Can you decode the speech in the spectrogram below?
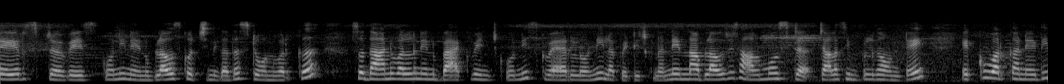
లేయర్స్ వేసుకొని నేను బ్లౌజ్కి వచ్చింది కదా స్టోన్ వర్క్ సో దానివల్ల నేను బ్యాక్ వేయించుకొని స్క్వేర్లోని ఇలా పెట్టించుకున్నాను. నేను నా బ్లౌజెస్ ఆల్మోస్ట్ చాలా సింపుల్గా ఉంటాయి ఎక్కువ వర్క్ అనేది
